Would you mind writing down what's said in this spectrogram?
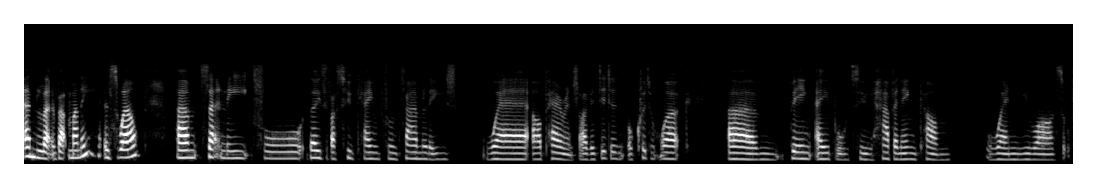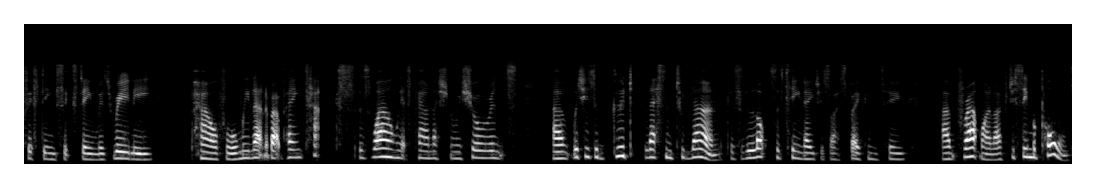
and learn about money as well. Um, certainly for those of us who came from families where our parents either didn't or couldn't work, um, being able to have an income when you are sort of 15, 16 was really powerful. And we learned about paying tax as well. We had to pay our national insurance, um, which is a good lesson to learn because lots of teenagers I've spoken to um, throughout my life just seem appalled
